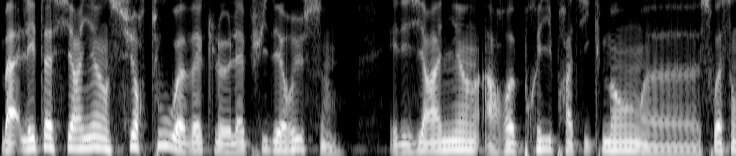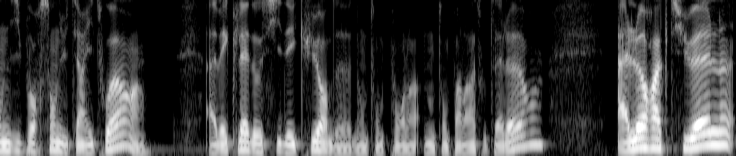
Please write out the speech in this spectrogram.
Bah, l'État syrien, surtout avec l'appui des Russes et des Iraniens, a repris pratiquement euh, 70% du territoire, avec l'aide aussi des Kurdes dont on, pourra- dont on parlera tout à l'heure. À l'heure actuelle,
